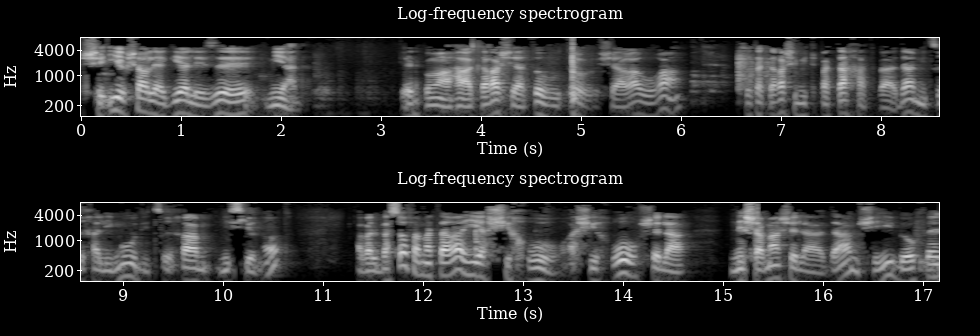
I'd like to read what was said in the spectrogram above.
שאי אפשר להגיע לזה מיד. כן? כלומר, ההכרה שהטוב הוא טוב ושהרע הוא רע, זאת הכרה שמתפתחת באדם, היא צריכה לימוד, היא צריכה ניסיונות, אבל בסוף המטרה היא השחרור, השחרור של הנשמה של האדם, שהיא באופן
